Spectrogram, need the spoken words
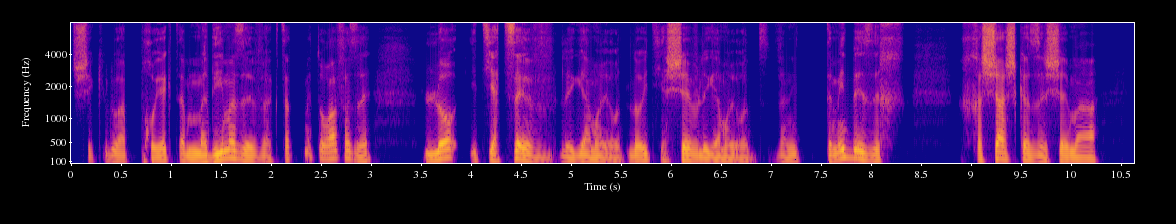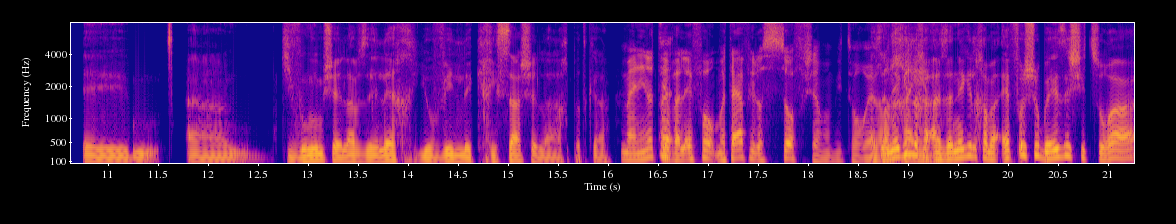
שכאילו הפרויקט המדהים הזה, והקצת מטורף הזה, לא התייצב לגמרי עוד, לא התיישב לגמרי עוד. ואני תמיד באיזה חשש כזה שמא אה, הכיוונים שאליו זה ילך יוביל לקריסה של ההכפתקה. מעניין אותי, אבל איפה, מתי הפילוסוף שם מתעורר אז על אני, אגיד לך, החיים? אז אני אגיד לך, מה, איפשהו באיזושהי צורה,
